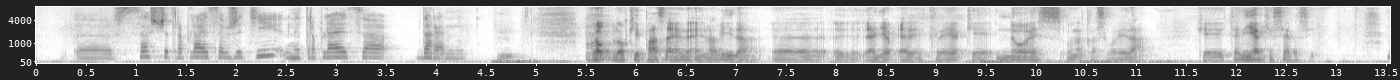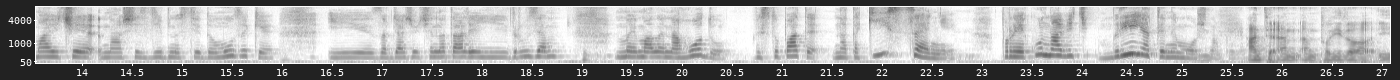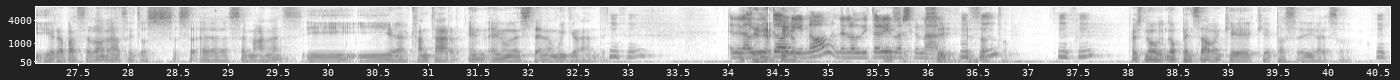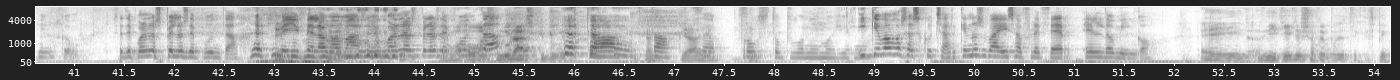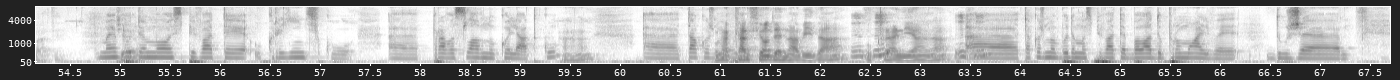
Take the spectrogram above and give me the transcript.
все, що трапляється в житті, не трапляється даремно. Lo, lo que pasa en, en la vida, eh, ella, ella cree que no es una casualidad, que tenía que ser así. Маючи наші здібності до музики і завдячуючи Наталі і її друзям, ми мали нагоду виступати на такій сцені, про яку навіть мріяти не можна було. Han, han, han podido i- ir a Barcelona hace dos eh, semanas y, y, eh, cantar en, en una escena muy grande. En el Y que- auditorio, que- ¿no? En el auditorio Eso, nacional. Sí, Ujú, exacto. ujú, Pues no, no pensaban que, que pasaría eso. ujú. Como- Se te ponen los pelos de punta, me dice la mamá. Se me ponen los pelos de punta. мурашки були. Так, так, Просто було неймовірно. І qué vamos a escuchar? ¿Qué nos vais a ofrecer el domingo? І в неділю що ви будете співати? Ми Чи- будемо співати українську е, православну колядку. Ага. Е, також, Una ми... canción de Navidad uh-huh. україна. Uh-huh. е, також ми будемо співати баладу про Мальви, дуже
